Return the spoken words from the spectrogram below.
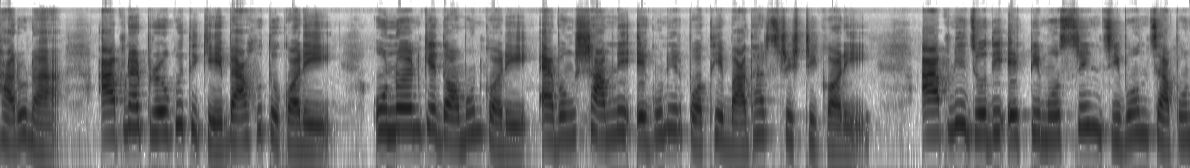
ধারণা আপনার প্রগতিকে ব্যাহত করে। উন্নয়নকে দমন করে এবং সামনে এগুনের পথে বাধার সৃষ্টি করে। আপনি যদি একটি মসৃণ জীবন যাপন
